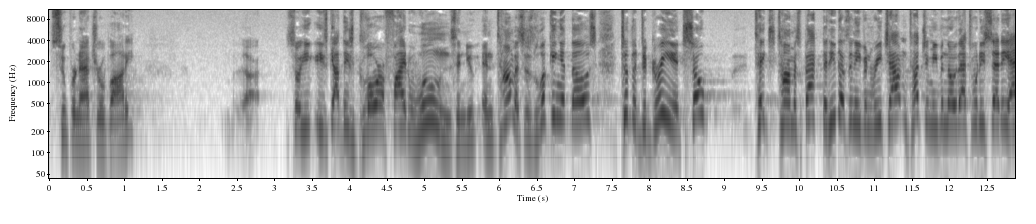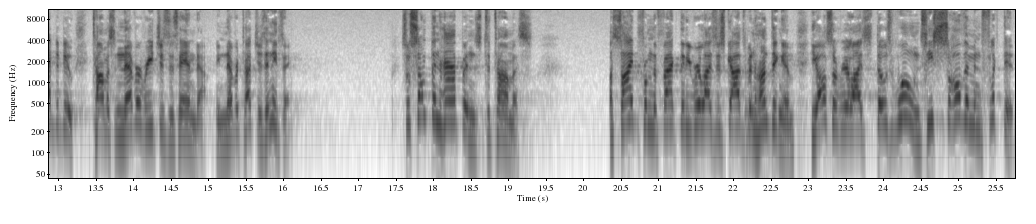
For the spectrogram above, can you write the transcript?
supernatural body. Uh, so he, has got these glorified wounds, and, you, and Thomas is looking at those to the degree it so takes Thomas back that he doesn't even reach out and touch him, even though that's what he said he had to do. Thomas never reaches his hand out, he never touches anything. So something happens to Thomas. Aside from the fact that he realizes God's been hunting him, he also realized those wounds, he saw them inflicted.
